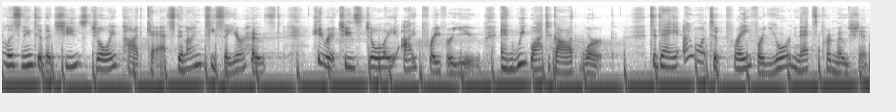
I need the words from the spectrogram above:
listening to the Choose Joy podcast, and I'm Tisa, your host. Here at Choose Joy, I pray for you, and we watch God work. Today, I want to pray for your next promotion.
